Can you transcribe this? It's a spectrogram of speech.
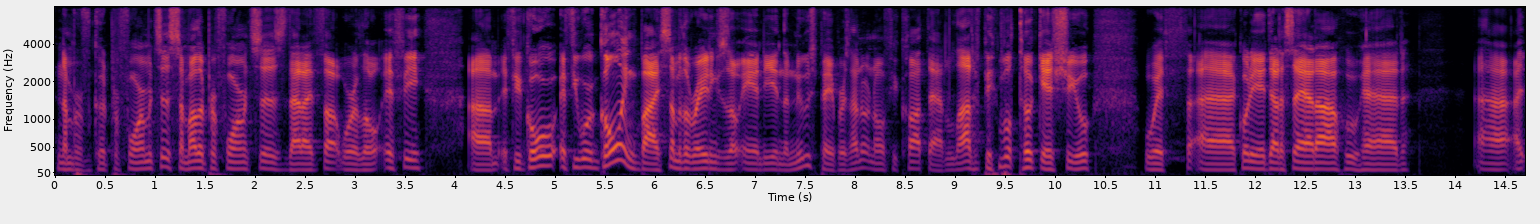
Number of good performances, some other performances that I thought were a little iffy. Um, if you go, if you were going by some of the ratings, though, Andy, in the newspapers, I don't know if you caught that. A lot of people took issue with uh, Corriere della Sera, who had, uh, I,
